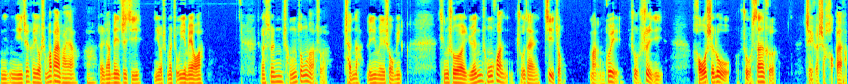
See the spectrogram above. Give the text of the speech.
你你这个有什么办法呀？啊，这燃眉之急，你有什么主意没有啊？”那孙承宗啊说：“臣呐，临危受命，听说袁崇焕住在冀州，满贵住顺义，侯世禄住三河，这个是好办法。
